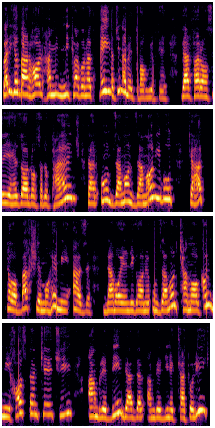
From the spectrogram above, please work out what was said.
ولی که بر حال همین می‌تواند غیر از این هم اتفاق بیفته. در فرانسه 1905 در اون زمان زمانی بود که حتی بخش مهمی از نمایندگان اون زمان کماکان می‌خواستند که چی؟ امر دین در, در امر دین کاتولیک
